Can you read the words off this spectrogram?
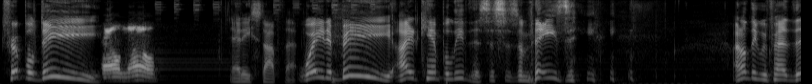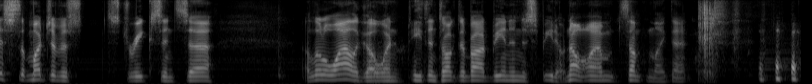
Triple D. Hell no. Eddie, stop that. Way to be! I can't believe this. This is amazing. I don't think we've had this much of a streak since uh, a little while ago when Ethan talked about being in the speedo. No, um, something like that.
